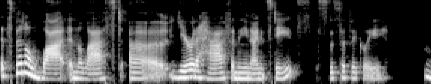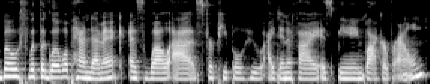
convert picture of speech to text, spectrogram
it's been a lot in the last uh, year and a half in the United States, specifically both with the global pandemic as well as for people who identify as being Black or Brown.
